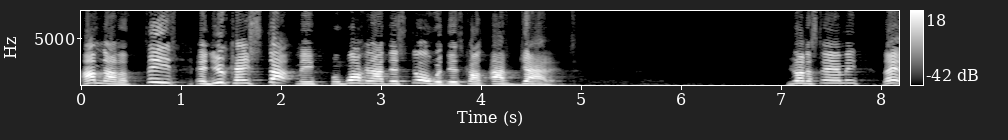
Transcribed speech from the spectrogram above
I'm not a thief, and you can't stop me from walking out this store with this because I've got it. You understand me? They,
